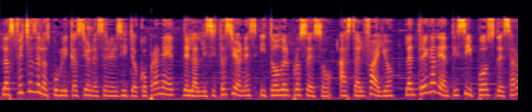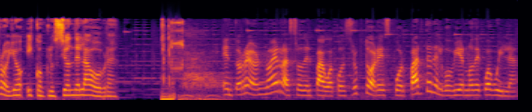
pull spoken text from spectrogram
las fechas de las publicaciones en el sitio Copranet de las licitaciones y todo el proceso, hasta el fallo, la entrega de anticipos, desarrollo y conclusión de la obra. En Torreón no hay rastro del pago a constructores por parte del gobierno de Coahuila.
